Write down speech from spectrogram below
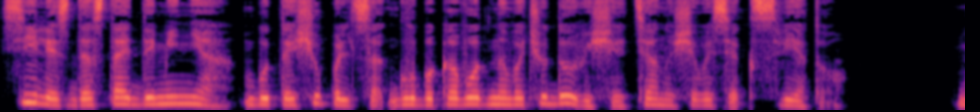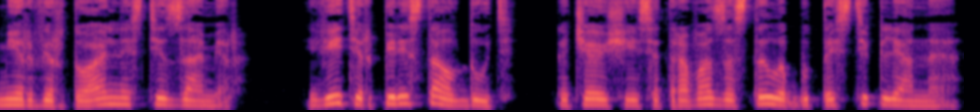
Силясь достать до меня, будто щупальца глубоководного чудовища, тянущегося к свету. Мир виртуальности замер. Ветер перестал дуть, качающаяся трава застыла, будто стеклянная.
